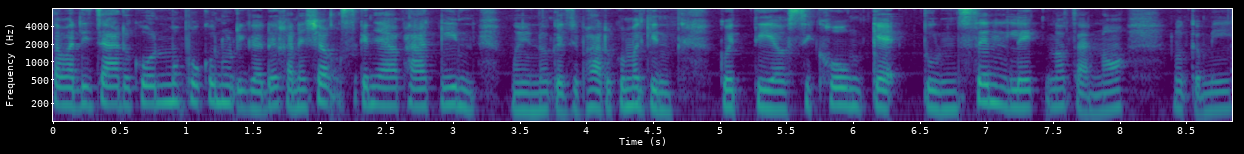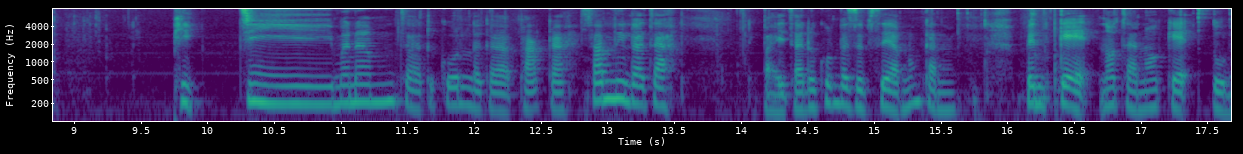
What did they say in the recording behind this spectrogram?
สวัสดีจ้าทุกคนมาพบกับนุชอีกแล้วเด้อค่ะในช่องสกัญญาพากินมื้อนี้นุชก็จะพาทุกคนมากินก๋วยเตี๋ยวซี่โครงแกะตุ๋นเส้นเล็กเนาะจ้ะเนาะนุชก็มีพริกจีมานำจ้ะทุกคนแล้วก็ผักกะซ้ำนี่ละจ้ะไปจ้ะทุกคนไปเสียบๆน้ำกัน เป็นแกะเนาะจ้ะเนาะแกะตุ๋น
